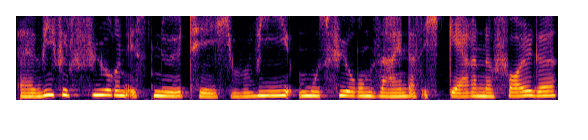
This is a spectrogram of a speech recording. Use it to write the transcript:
Äh, wie viel Führen ist nötig? Wie muss Führung sein, dass ich gerne folge?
